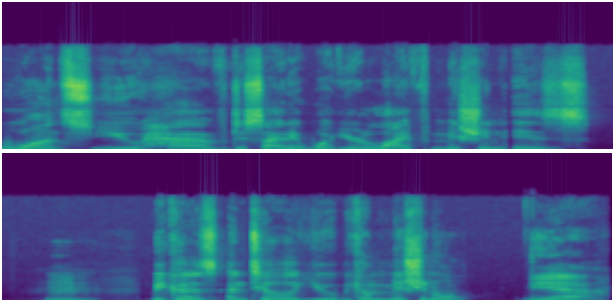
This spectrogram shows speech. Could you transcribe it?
once you have decided what your life mission is. Hmm. Because until you become missional, Yeah.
